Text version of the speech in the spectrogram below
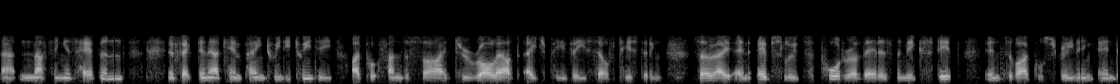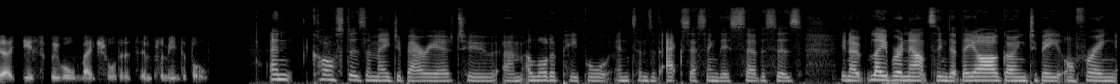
Uh, nothing has happened. In fact, in our campaign 2020, I put funds aside to roll out HPV self-testing. So a, an absolute supporter of that is the next step in cervical screening, and uh, yes, we will make sure that it's implementable. And cost is a major barrier to um, a lot of people in terms of accessing these services. You know, Labour announcing that they are going to be offering,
